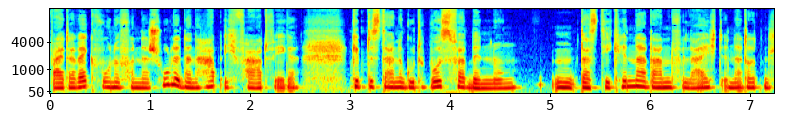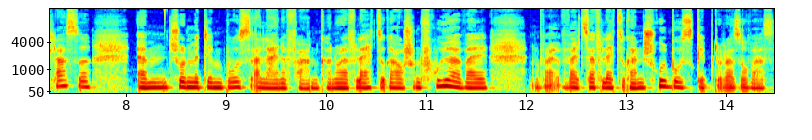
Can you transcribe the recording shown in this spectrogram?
weiter weg wohne von der Schule, dann habe ich Fahrtwege. Gibt es da eine gute Busverbindung? dass die Kinder dann vielleicht in der dritten Klasse ähm, schon mit dem Bus alleine fahren können oder vielleicht sogar auch schon früher, weil weil es da vielleicht sogar einen Schulbus gibt oder sowas.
